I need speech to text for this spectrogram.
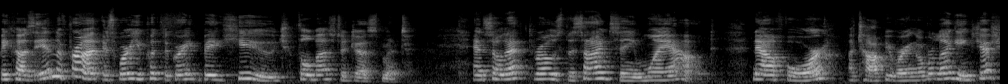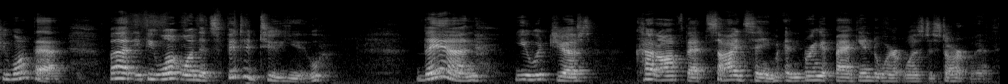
because in the front is where you put the great big huge full bust adjustment and so that throws the side seam way out now for a top you're wearing over leggings, yes, you want that. But if you want one that's fitted to you, then you would just cut off that side seam and bring it back into where it was to start with.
